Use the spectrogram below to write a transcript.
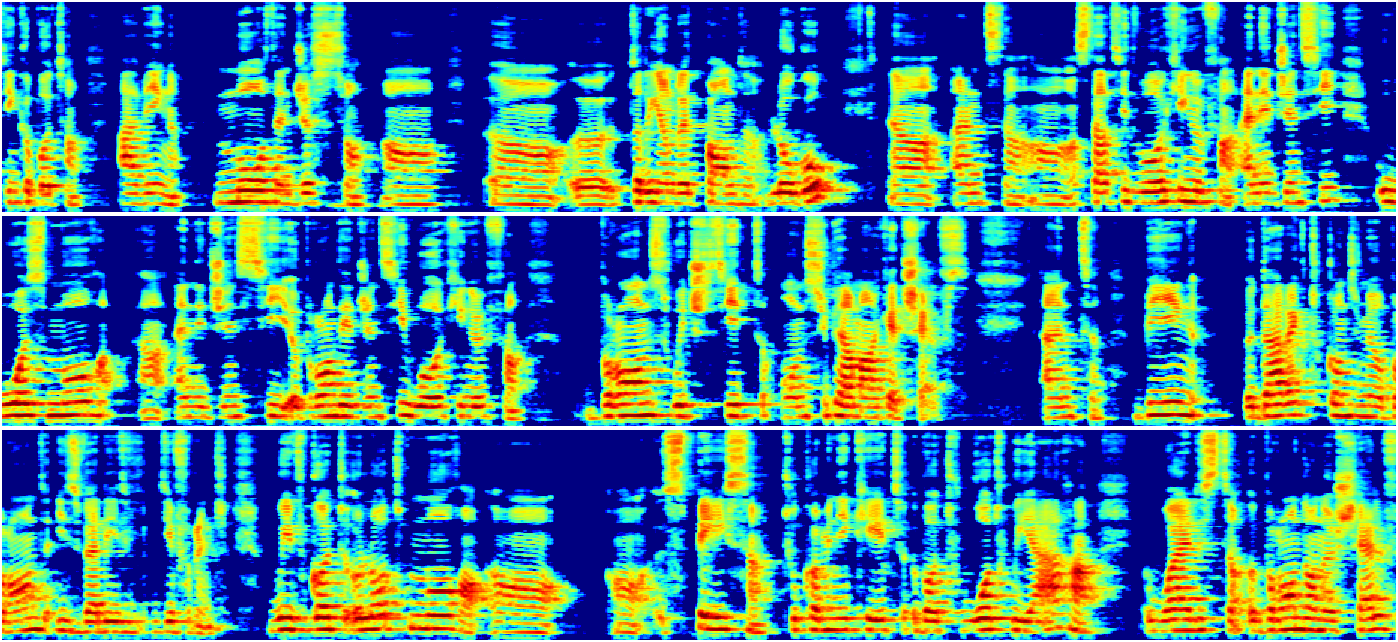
think about having more than just uh, 300 pound logo uh, and uh, started working with an agency who was more an agency, a brand agency working with brands which sit on supermarket shelves. And being a direct consumer brand is very different. We've got a lot more uh, uh, space to communicate about what we are, whilst a brand on a shelf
